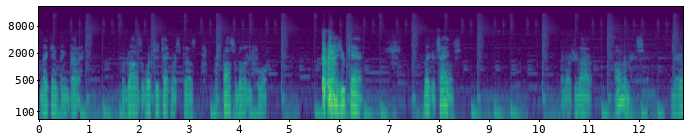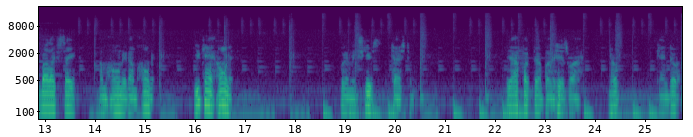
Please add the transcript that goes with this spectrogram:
make anything better, regardless of what you're taking responsibility for. You can't make a change. You know, if you're not owning that shit. You know, everybody likes to say, I'm own it, I'm own it. You can't own it with an excuse attached to it. Yeah, I fucked up, but here's why. Nope, can't do it.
